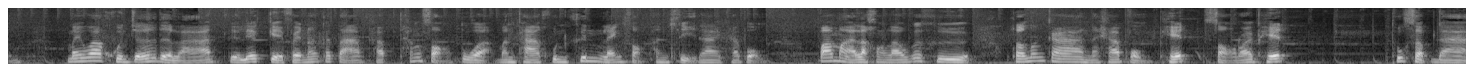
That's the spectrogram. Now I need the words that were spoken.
มไม่ว่าคุณจะเลือกเดอะลัสหรือเรียกเกตไฟนอลก็ตามครับทั้ง 2 ตัวมันพาคุณขึ้นแรง2004ได้ครับผมเป้าหมายหลักของเราก็คือเราต้องการนะครับผมเพชร200 เพชรทุกสัปดาห์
